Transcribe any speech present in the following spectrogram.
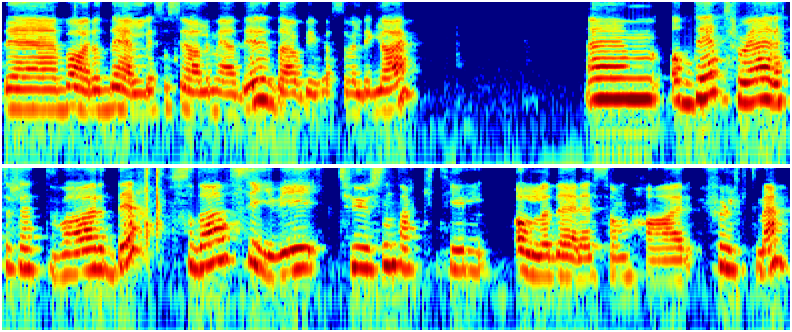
Det er bare å dele i sosiale medier, da blir vi også veldig glade. Um, og det tror jeg rett og slett var det. Så da sier vi tusen takk til alle dere som har fulgt med.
